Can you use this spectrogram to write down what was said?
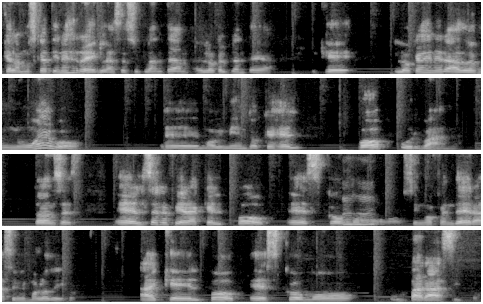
Que la música tiene reglas, es su plantea, lo que él plantea, y que lo que ha generado es un nuevo eh, movimiento, que es el pop urbano. Entonces, él se refiere a que el pop es como, sin ofender, así mismo lo dijo, a que el pop es como un parásito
